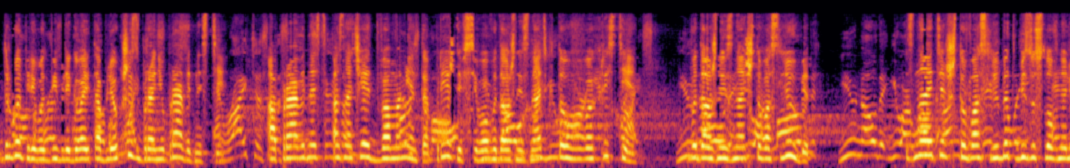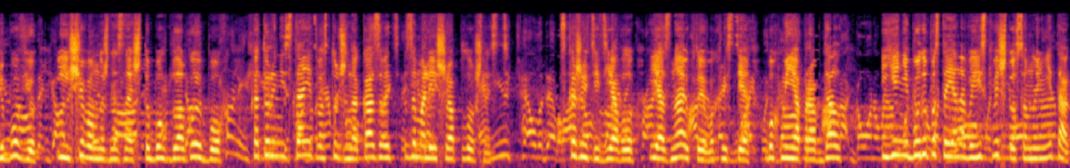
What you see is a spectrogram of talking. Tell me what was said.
Другой перевод Библии говорит «облегшись в броню праведности». А праведность означает два момента. Прежде всего, вы должны знать, кто вы во Христе. Вы должны знать, что вас любят. Знаете, что вас любят безусловной любовью, и еще вам нужно знать, что Бог благой Бог, который не станет вас тут же наказывать за малейшую оплошность. Скажите дьяволу, я знаю, кто я во Христе, Бог меня оправдал, и я не буду постоянно выискивать, что со мной не так.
